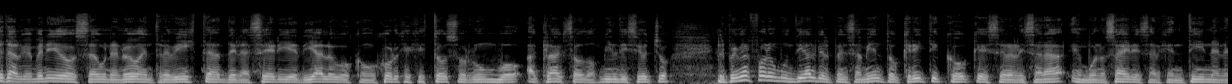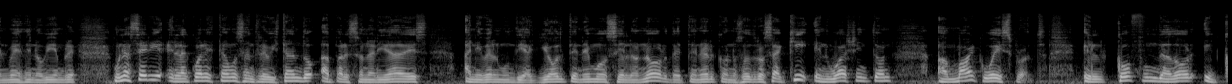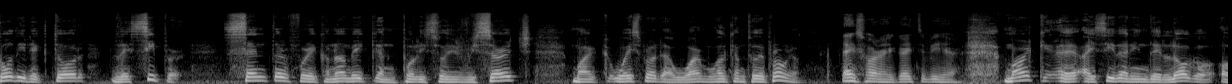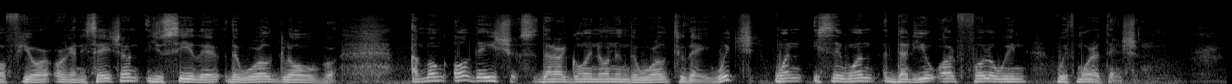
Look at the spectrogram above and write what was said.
¿Qué tal? Bienvenidos a una nueva entrevista de la serie Diálogos con Jorge Gestoso rumbo a Claxo 2018, el primer foro mundial del pensamiento crítico que se realizará en Buenos Aires, Argentina, en el mes de noviembre. Una serie en la cual estamos entrevistando a personalidades a nivel mundial. Y hoy tenemos el honor de tener con nosotros aquí en Washington a Mark Weisbrot, el cofundador y codirector de CIPER, Center for Economic and Policy Research. Mark Weisbrot, a warm welcome to the program. Thanks, Jorge. Great to be here. Mark, uh, I see that in the logo of your organization, you see the, the world globe. Among all the issues that are going on in the world today, which one is the one that you are following with more attention?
